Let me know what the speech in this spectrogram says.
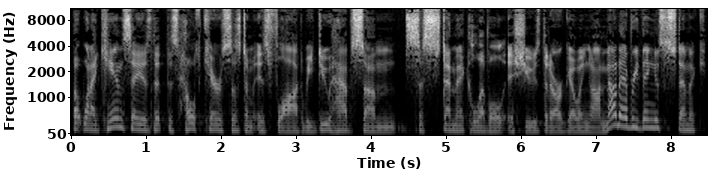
But what I can say is that this healthcare system is flawed. We do have some systemic level issues that are going on. Not everything is systemic.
